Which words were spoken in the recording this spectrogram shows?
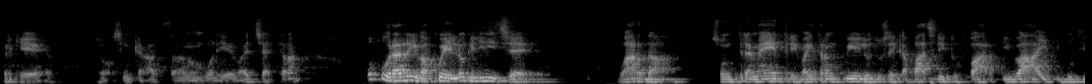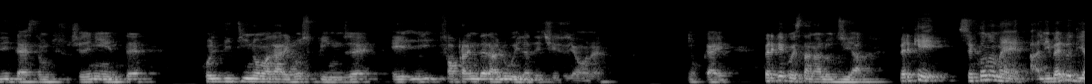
perché so, si incazza, non voleva, eccetera. Oppure arriva quello che gli dice, guarda, sono tre metri, vai tranquillo, tu sei capace di tuffarti, vai, ti butti di testa, non ti succede niente, col ditino magari lo spinge e gli fa prendere a lui la decisione. Ok? Perché questa analogia? Perché secondo me a livello di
